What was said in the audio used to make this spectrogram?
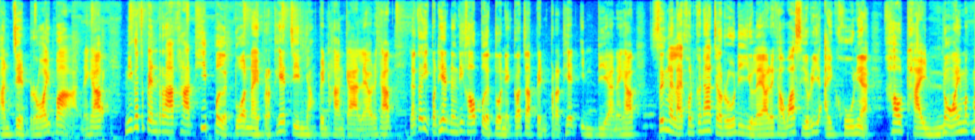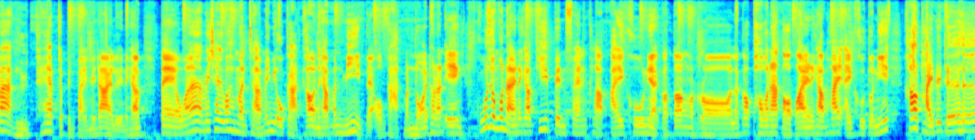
24,700 บาทนะครับนี่ก็จะเป็นราคาที่เปิดตัวในประเทศจีนอย่างเป็นทางการแล้วนะครับแล้วก็อีกประเทศหนึ่งที่เขาเปิดตัวเนี่ยก็จะเป็นประเทศอินเดียนะครับซึ่งหลายๆ คนก็น่าจะรู้ดีอยู่แล้วนะครับว่าซีรีส์ iQ เนี่ยเข้าไทยน้อยมากๆ หรือแทบจะเป็นไปไม่ได้เลยนะครับแต่ว่าไม่ใช่ว่ามันจะไม่มีโอกาสเข้านะครับมันมีแต่โอกาสมันน้อยเท่านั้นเองคุณผู้ชมคนไหนนะครับที่เป็นแฟนคลับ iQ เนี่ยก็ต้องรอแล้วก็ภาวนาต่อไปนะครับให้ iQ ตัวนี้เข้าไทยด้วยเถิด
